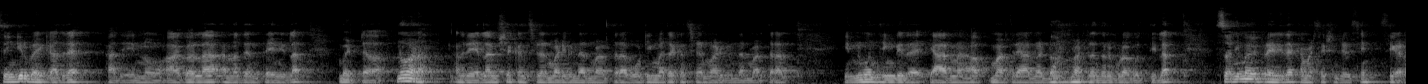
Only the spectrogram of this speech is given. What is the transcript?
ಸೊ ಹಿಂಗಿರ್ಬೇಕಾದ್ರೆ, ಅದೇನು ಆಗೋಲ್ಲ ಅನ್ನೋದಂತ ಏನಿಲ್ಲ. ಬಟ್ ನೋಡೋಣ. ಅಂದ್ರೆ ಎಲ್ಲ ವಿಷಯ ಕನ್ಸಿಡರ್ ಮಾಡಿ ವಿನ್ನರ್ ಮಾಡ್ತಾರೆ? ವೋಟಿಂಗ್ ಮಾತ್ರ ಕನ್ಸಿಡರ್ ಮಾಡಿ ವಿನ್ನರ್ ಮಾಡ್ತಾರ? ಇನ್ನೂ ಒಂದು ತಿಂಗಳಿದೆ. ಯಾರನ್ನ ಅಪ್ ಮಾಡ್ತಾರೆ ಯಾರನ್ನ ಡೌನ್ ಮಾಡ್ತಾರೆ ಅಂತ ಕೂಡ ಗೊತ್ತಿಲ್ಲ. ಸೊ ನಿಮ್ಮ ಅಭಿಪ್ರಾಯ ಏನಿದೆ? ಕಮೆಂಟ್ ಸೆಕ್ಷನ್ ತಿಳಿಸಿ. ಸಿಗೋಣ.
